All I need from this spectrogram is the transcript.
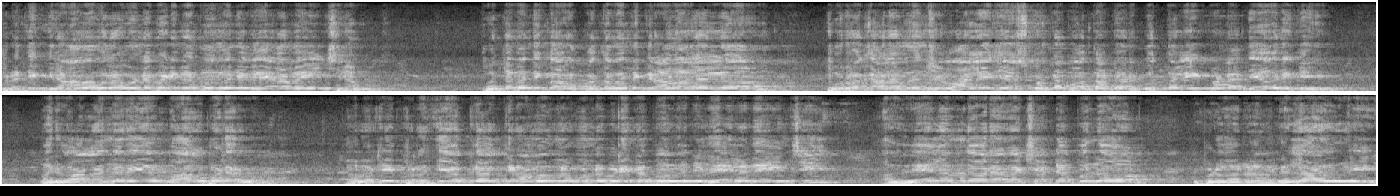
ప్రతి గ్రామంలో ఉండబడిన భూమిని వేల వేయించినాం కొంతమంది కొంతమంది గ్రామాలలో పూర్వకాలం నుంచి వాళ్ళే చేసుకుంటూ పోతుంటారు గుత్తలు ఇవ్వకుండా దేవునికి. మరి వాళ్ళందరూ ఏం బాగుపడరు. కాబట్టి ప్రతి ఒక్క గ్రామంలో ఉండబడిన భూమిని వేల వేయించి ఆ వేలం ద్వారా వచ్చే డబ్బులో ఇప్పుడు మన వెళ్ళాలి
